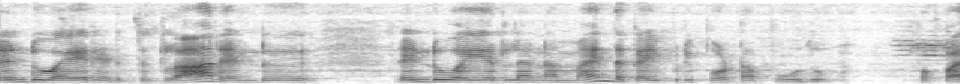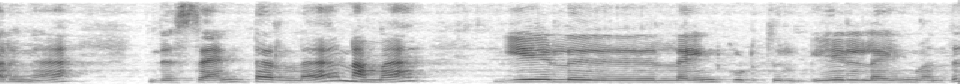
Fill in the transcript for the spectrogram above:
ரெண்டு ஒயர் எடுத்துக்கலாம். ரெண்டு ரெண்டு ஒயரில் நம்ம இந்த கைப்பிடி போட்டால் போதும். இப்போ பாருங்கள் இந்த சென்டரில் நம்ம ஏழு லைன் கொடுத்துருக்கு ஏழு லைன் வந்து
